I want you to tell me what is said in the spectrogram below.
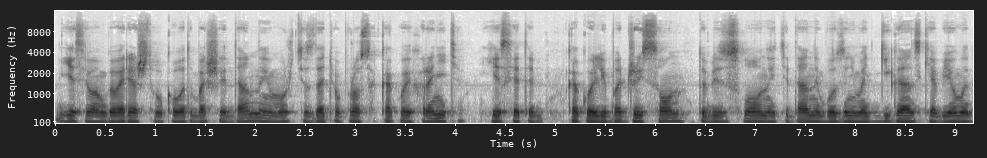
если вам говорят, что у кого-то большие данные, можете задать вопрос, а как вы их храните? Если это какой-либо JSON, то, безусловно, эти данные будут занимать гигантские объемы.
